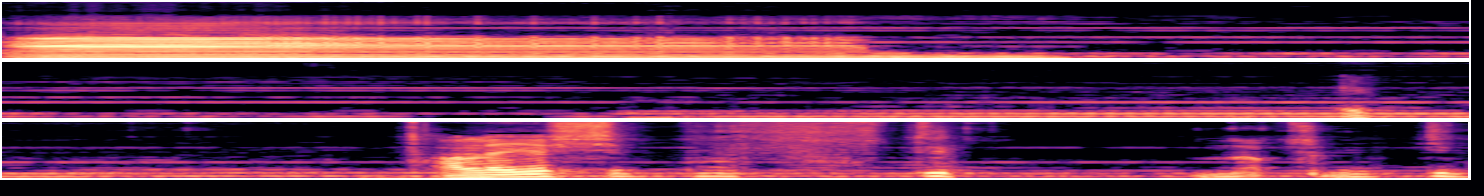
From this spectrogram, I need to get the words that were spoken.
Um... Ale ja się... Ty, Na... ty,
